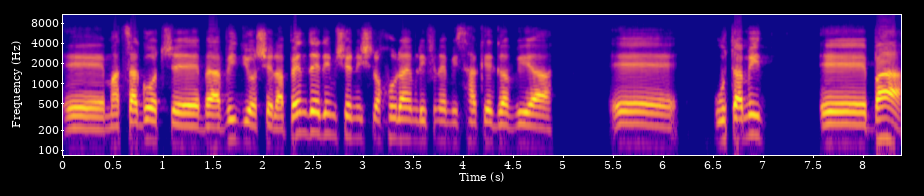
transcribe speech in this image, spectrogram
המצגות והווידאו של הפנדלים שנשלחו להם לפני משחקי גביע. הוא תמיד אה, בא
